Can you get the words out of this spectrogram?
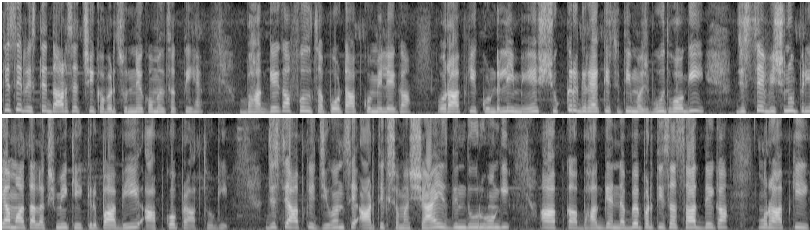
किसी रिश्तेदार से अच्छी खबर सुनने को मिल सकती है। भाग्य का फुल सपोर्ट आपको मिलेगा और आपकी कुंडली में शुक्र ग्रह की स्थिति मज़बूत होगी, जिससे विष्णु प्रिया माता लक्ष्मी की कृपा भी आपको प्राप्त होगी, जिससे आपके जीवन से आर्थिक समस्याएँ इस दिन दूर होंगी। आपका भाग्य नब्बे प्रतिशत साथ देगा और आपकी,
